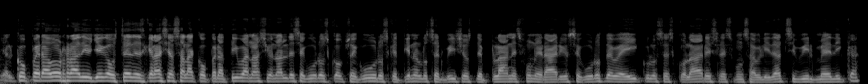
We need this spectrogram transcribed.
Y el Cooperador Radio llega a ustedes gracias a la Cooperativa Nacional de Seguros COPSEGUROS, que tiene los servicios de planes funerarios, seguros de vehículos escolares, responsabilidad civil médica,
